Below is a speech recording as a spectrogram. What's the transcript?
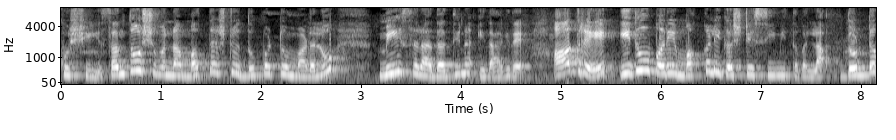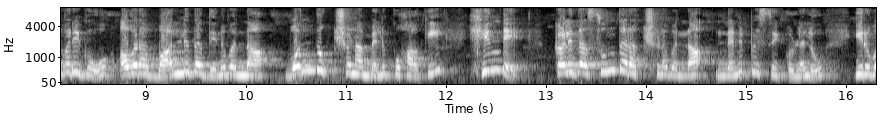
ಖುಷಿ, ಸಂತೋಷವನ್ನ ಮತ್ತಷ್ಟು ದುಪ್ಪಟ್ಟು ಮಾಡಲು ಮೀಸಲಾದ ದಿನ ಇದಾಗಿದೆ. ಆದರೆ ಇದು ಬರೀ ಮಕ್ಕಳಿಗಷ್ಟೇ ಸೀಮಿತವಲ್ಲ. ದೊಡ್ಡವರಿಗೂ ಅವರ ಬಾಲ್ಯದ ದಿನವನ್ನ ಒಂದು ಕ್ಷಣ ಮೆಲುಕು ಹಾಕಿ ಹಿಂದೆ ಕಳೆದ ಸುಂದರ ಕ್ಷಣವನ್ನ ನೆನಪಿಸಿಕೊಳ್ಳಲು ಇರುವ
